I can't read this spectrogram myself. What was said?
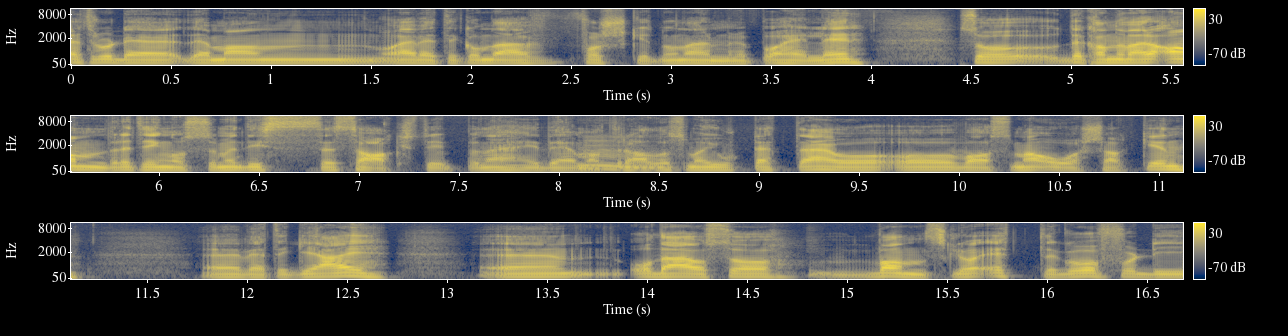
Jeg tror det, det man Og jeg vet ikke om det er forsket noe nærmere på heller så det kan jo være andre ting også med disse sakstypene i det materialet mm. som har gjort dette, og, og, hva som er årsaken, eh, vet ikke jeg. Eh, og det er også vanskelig å ettergå, fordi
